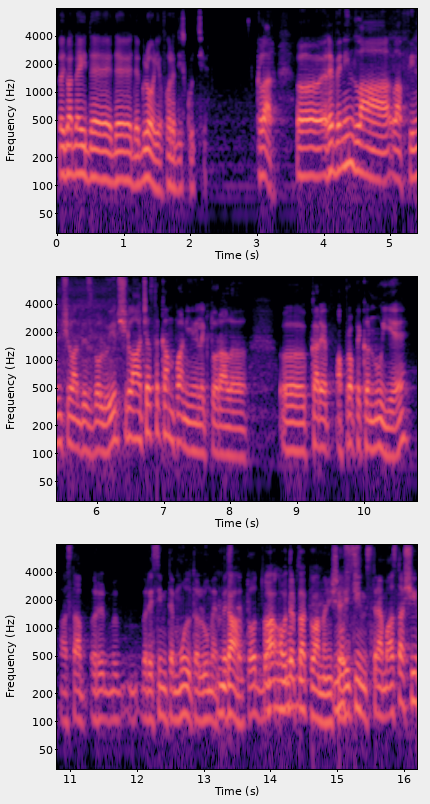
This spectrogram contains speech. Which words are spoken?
perioada ei de, de, de glorie, fără discuție. Clar. Uh, Revenind la, la film și la dezvăluiri și la această campanie electorală uh, care aproape că nu e, asta re- resimte multă lume peste Da. tot. A- au dreptate oamenii și nu aici. simți treaba asta și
